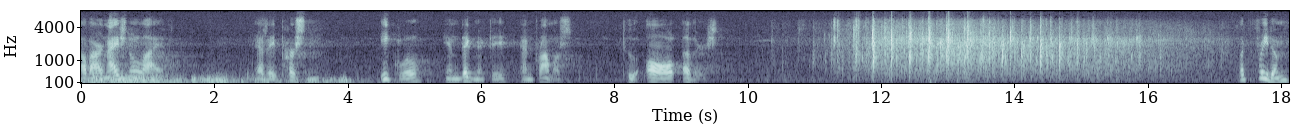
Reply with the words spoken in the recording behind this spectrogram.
of our national life as a person equal in dignity and promise to all others. But freedom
